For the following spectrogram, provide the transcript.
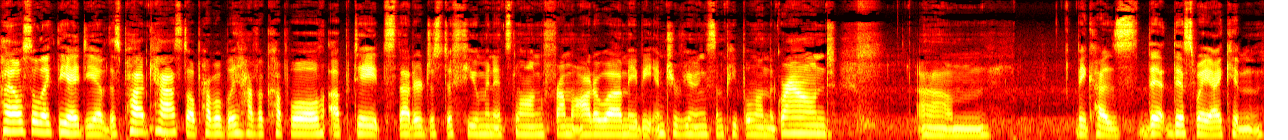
I also like the idea of this podcast. I'll probably have a couple updates that are just a few minutes long from Ottawa, maybe interviewing some people on the ground. Um, because th- this way I can,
